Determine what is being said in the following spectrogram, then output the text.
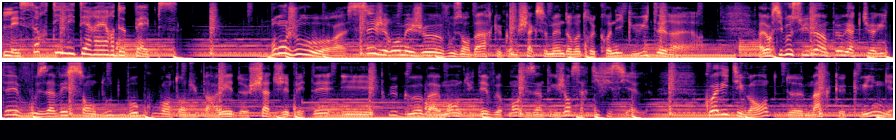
Les sorties littéraires de Peps. Bonjour, c'est Jérôme et je vous embarque comme chaque semaine dans votre chronique littéraire. Alors si vous suivez un peu l'actualité, vous avez sans doute beaucoup entendu parler de ChatGPT et plus globalement du développement des intelligences artificielles. Quality Land de Mark Kling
